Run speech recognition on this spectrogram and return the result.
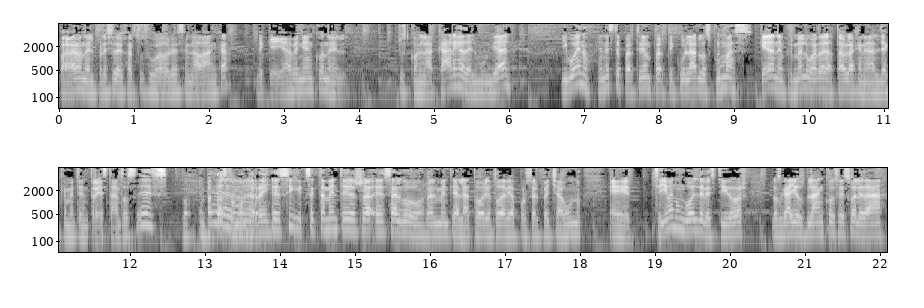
pagaron el precio de dejar sus jugadores en la banca, de que ya venían con el pues con la carga del mundial. Y bueno, en este partido en particular los Pumas quedan en primer lugar de la tabla general ya que meten tres tantos. Es Empatados con eh, Monterrey. eh, sí, exactamente, es, algo realmente aleatorio todavía por ser fecha 1. se llevan un gol de vestidor los Gallos Blancos, eso le da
